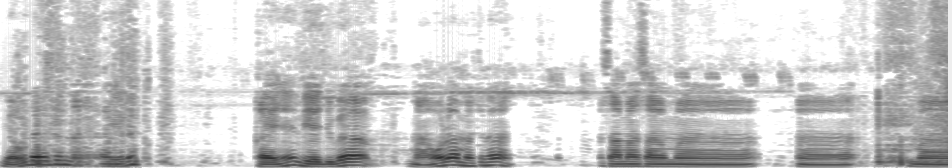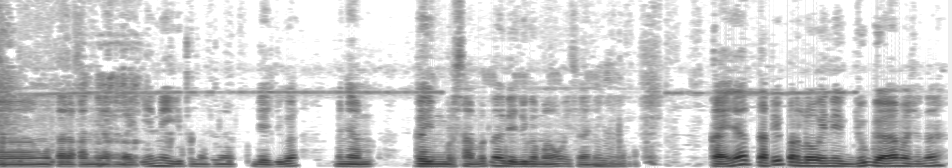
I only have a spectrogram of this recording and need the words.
ya udah itu akhirnya kayaknya dia juga mau lah maksudnya sama-sama eh, mengutarakan niat baik ini gitu maksudnya dia juga menyam gayung bersambut lah dia juga mau istilahnya gitu. kayaknya tapi perlu ini juga maksudnya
